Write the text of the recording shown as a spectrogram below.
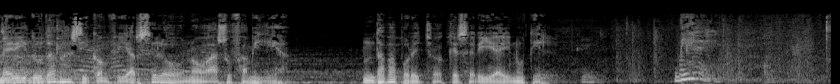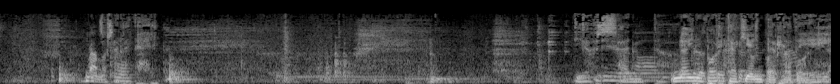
Mary dudaba si confiárselo o no a su familia. Daba por hecho que sería inútil. Bien. Vamos a rezar. Dios santo. No importa quién te rodee,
